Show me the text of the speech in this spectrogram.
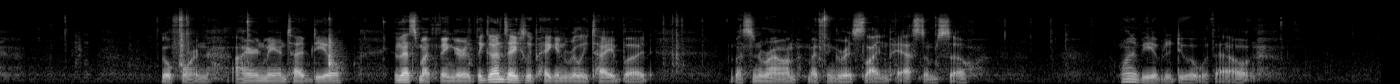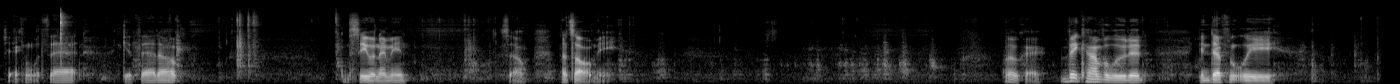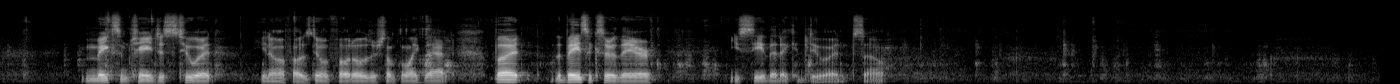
Go for an Iron Man type deal. And that's my finger. The gun's actually pegging really tight, but messing around, my finger is sliding past them, so I want to be able to do it without jacking with that. Get that up. See what I mean? So, that's all me. Okay, a bit convoluted can definitely make some changes to it you know if I was doing photos or something like that. But the basics are there. You see that it can do it so.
